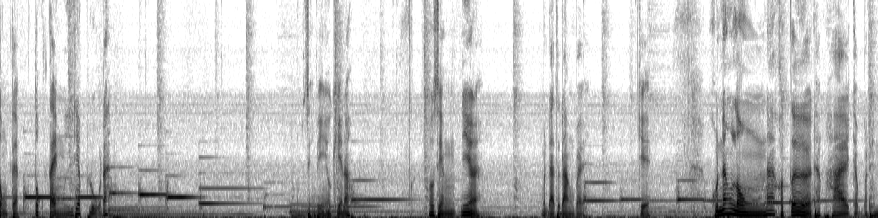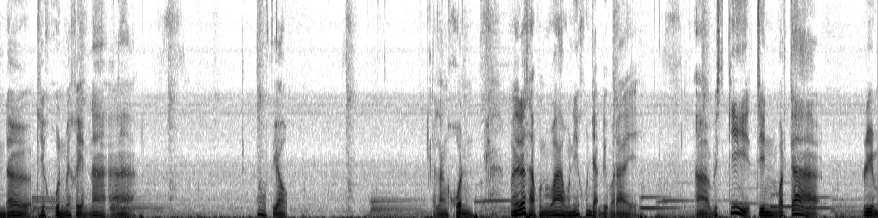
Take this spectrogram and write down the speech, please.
ตกแต่งตกแต่งเรียบหรูนะ เสียงเพลงโอเคนะเราเสียงเนี่ยมันอาจจะดังไปโอเคคุณนั่งลงหน้าเคาน์เตอร์ทักทายกับบาร์เทนเดอร์ที่คุณไม่เคยเห็นหน้าอ่าโอ้เฟี้ยวกำลังคนมันจะถามคุณว่าวันนี้คุณอยากดื่มอะไร อ่าวิสกี้จินวอดก้าริม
